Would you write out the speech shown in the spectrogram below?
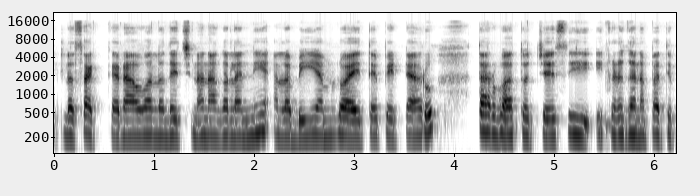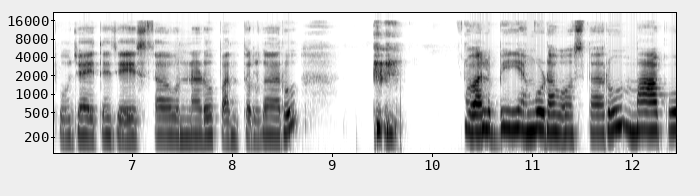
ఇట్లా చక్కెర వాళ్ళు తెచ్చిన నగలన్నీ అలా బియ్యంలో అయితే పెట్టారు. తర్వాత వచ్చేసి ఇక్కడ గణపతి పూజ అయితే చేస్తూ ఉన్నాడు పంతులు గారు. వాళ్ళు బియ్యం కూడా పోస్తారు. మాకు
